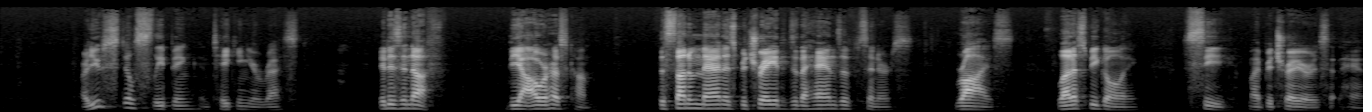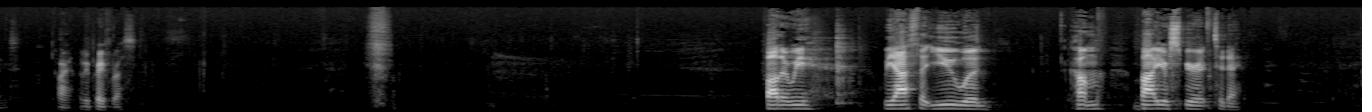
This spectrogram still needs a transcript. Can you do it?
are you still sleeping and taking your rest? It is enough. The hour has come. The Son of Man is betrayed into the hands of sinners. Rise, let us be going. See, my betrayer is at hand. All right, let me pray for us. Father, we, we ask that you would come by your Spirit today.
